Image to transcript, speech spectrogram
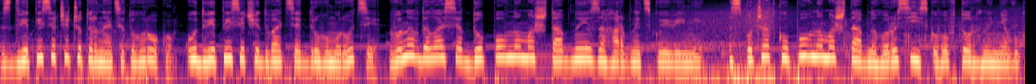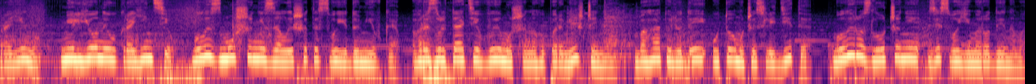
з 2014 року. У 2022 році вона вдалася до повномасштабної загарбницької війни. З початку повномасштабного російського вторгнення в Україну мільйони українців були змушені залишити свої домівки. В результаті вимушеного переміщення багато людей, у тому числі діти, були розлучені зі своїми родинами.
